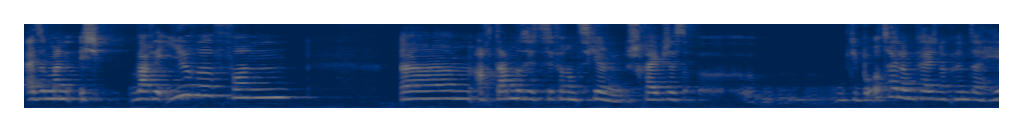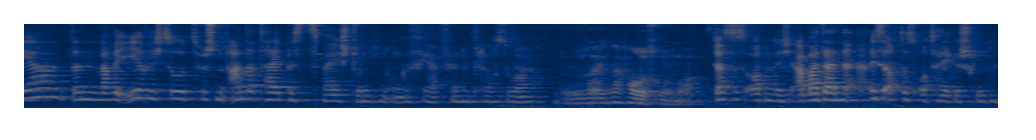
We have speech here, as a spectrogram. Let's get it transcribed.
also man, ich variiere von, ähm, auch da muss ich jetzt differenzieren, schreibe ich das die Beurteilung gleich noch hinterher, dann variiere ich so zwischen anderthalb bis zwei Stunden ungefähr für eine Klausur. Das ist eigentlich eine Hausnummer. Das ist ordentlich, aber dann ist auch das Urteil geschrieben.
